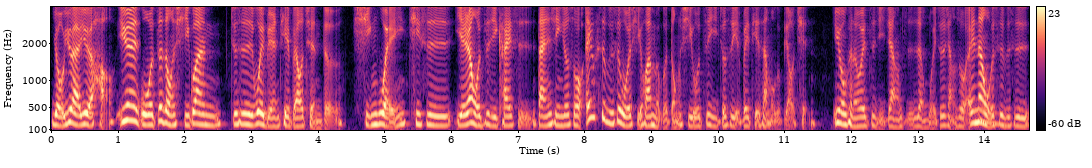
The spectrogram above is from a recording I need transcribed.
有越来越好，因为我这种习惯就是为别人贴标签的行为，其实也让我自己开始担心，就说，哎，是不是我喜欢某个东西，我自己就是也被贴上某个标签？因为我可能会自己这样子认为，就是想说，哎，那我是不是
